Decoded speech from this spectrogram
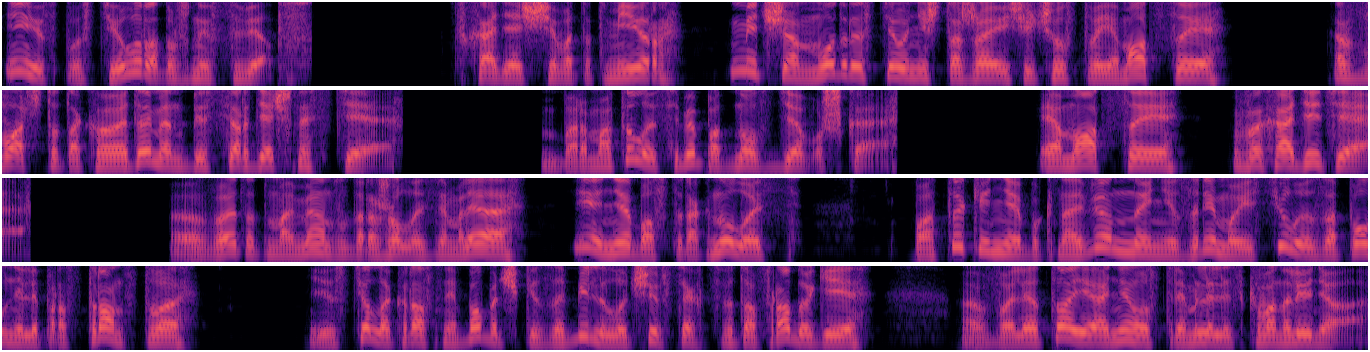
и испустил радужный свет. Входящий в этот мир, мечом мудрости, уничтожающий чувства и эмоции, вот что такое демон бессердечности. Бормотала себе под нос девушка. «Эмоции! Выходите!» В этот момент задрожала земля, и небо строгнулось. Потоки необыкновенной незримой силы заполнили пространство. Из тела красной бабочки забили лучи всех цветов радуги. Вылетая, они устремлялись к Ван Линю.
